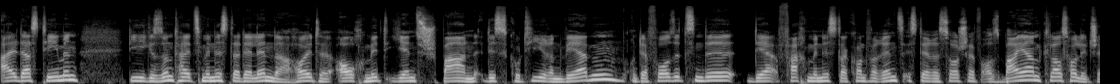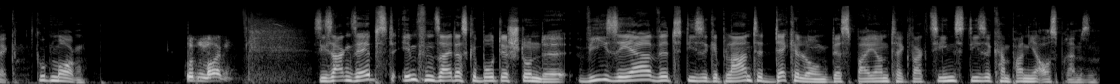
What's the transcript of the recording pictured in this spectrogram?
All das Themen, die Gesundheitsminister der Länder heute auch mit Jens Spahn diskutieren werden. Und der Vorsitzende der Fachministerkonferenz ist der Ressortchef aus Bayern, Klaus Hollitschek. Guten Morgen. Guten Morgen. Sie sagen selbst, Impfen sei das Gebot der Stunde. Wie sehr wird diese geplante Deckelung des BioNTech-Vakzins diese Kampagne ausbremsen?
